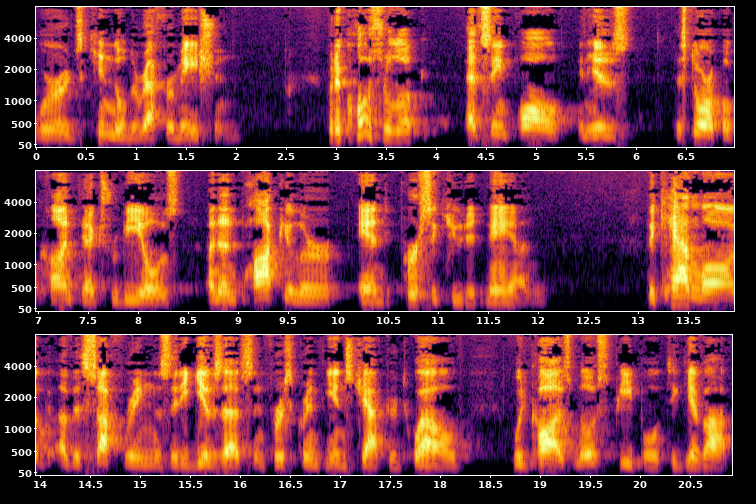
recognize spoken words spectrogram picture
words kindled the Reformation. But a closer look at St. Paul in his historical context reveals an unpopular and persecuted man the catalog of the sufferings that he gives us in 1 Corinthians chapter 12 would cause most people to give up.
